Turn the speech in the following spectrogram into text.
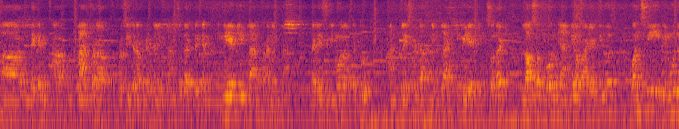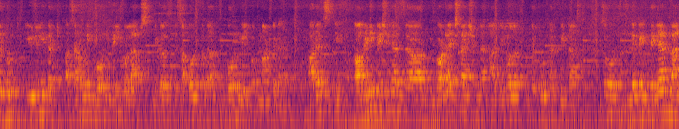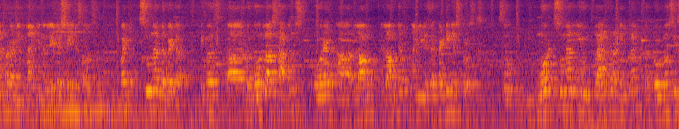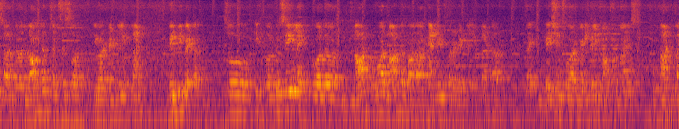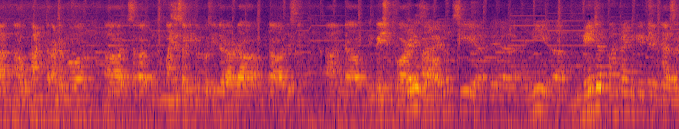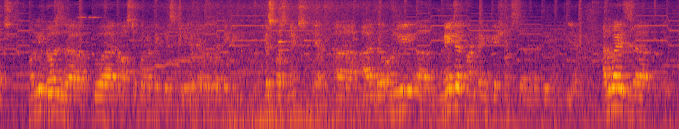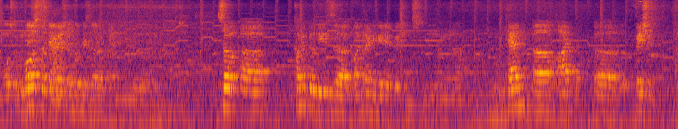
uh, they can uh, plan for a procedure of dental implant so that they can immediately plan for an implant. That is removal of the tooth and placement of an implant immediately, so that loss of bone can be avoided. Because once we remove the tooth, usually that uh, surrounding bone will collapse because the support for the bone will not be there or else if already patient has uh, got an extraction done or removal of the tooth has been done, so they, they can plan for an implant in a later stages also, but sooner the better because uh, the bone loss happens over a uh, long long term and it is a continuous process. So more sooner you plan for an implant, the prognosis or the long term success of your dental implant will be better. So if uh, to say like who are the not who are not the uh, candidates for a dental implant are like patients who are medically compromised, who can't plan, uh, who can't undergo uh, s- uh, minor surgical procedure or uh, uh, this thing, and uh, patients who are. There is, uh, uh, I don't see uh, uh, any uh, major contraindicated. As Uh, such. only those uh, who are osteoporotic, basically, those who are taking bisphosphonates, yeah. uh, are the only uh, major contraindications uh, that we have. Yeah. Otherwise, uh, Most of the most of patients the can patients uh, can. So, uh, coming to these uh, contraindicated patients, mm, uh, can a heart uh, patient,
